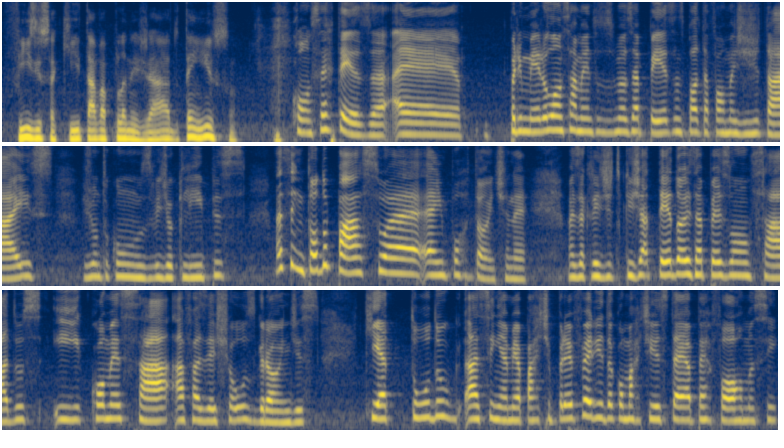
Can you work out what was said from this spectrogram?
fiz isso aqui, estava planejado, tem isso? Com certeza. É, primeiro lançamento dos meus EPs nas plataformas digitais, junto com os videoclipes. Assim, todo passo é, é, importante, né? Mas acredito que já ter dois EPs lançados e começar a fazer shows grandes, que é tudo, assim, a minha parte preferida como artista é a performance,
